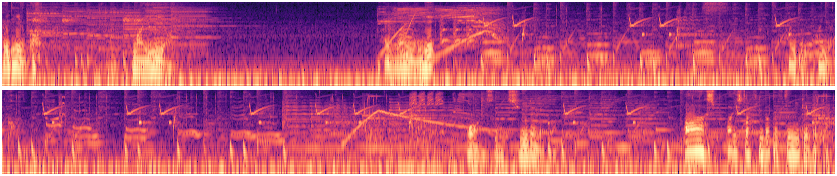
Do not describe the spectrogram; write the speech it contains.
これでいいのか。まあいいや。はいワインに。はいど入んないか。ああそうちぎれんのか。ああ失敗した。だったら普通にいけばよかった。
